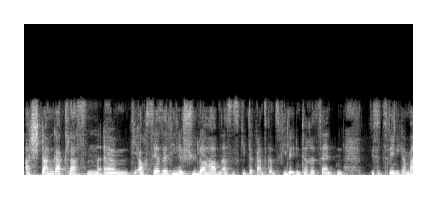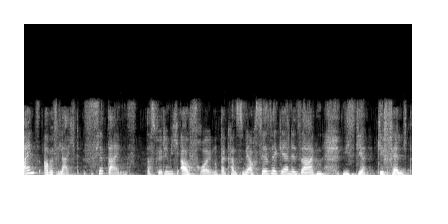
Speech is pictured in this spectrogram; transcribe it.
Ashtanga-Klassen, ähm, die auch sehr, sehr viele Schüler haben. Also es gibt da ganz, ganz viele Interessenten. Ist jetzt weniger meins, aber vielleicht ist es ja deins. Das würde mich auch freuen. Und dann kannst du mir auch sehr, sehr gerne sagen, wie es dir gefällt.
